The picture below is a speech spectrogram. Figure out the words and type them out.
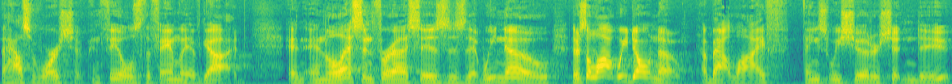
the house of worship and fills the family of God. And, and the lesson for us is, is that we know there's a lot we don't know about life, things we should or shouldn't do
